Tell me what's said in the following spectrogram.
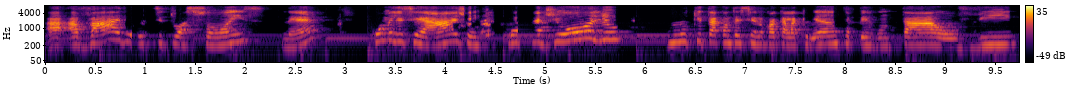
A, a várias situações, né? Como eles reagem, para de olho no que está acontecendo com aquela criança, perguntar, ouvir.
